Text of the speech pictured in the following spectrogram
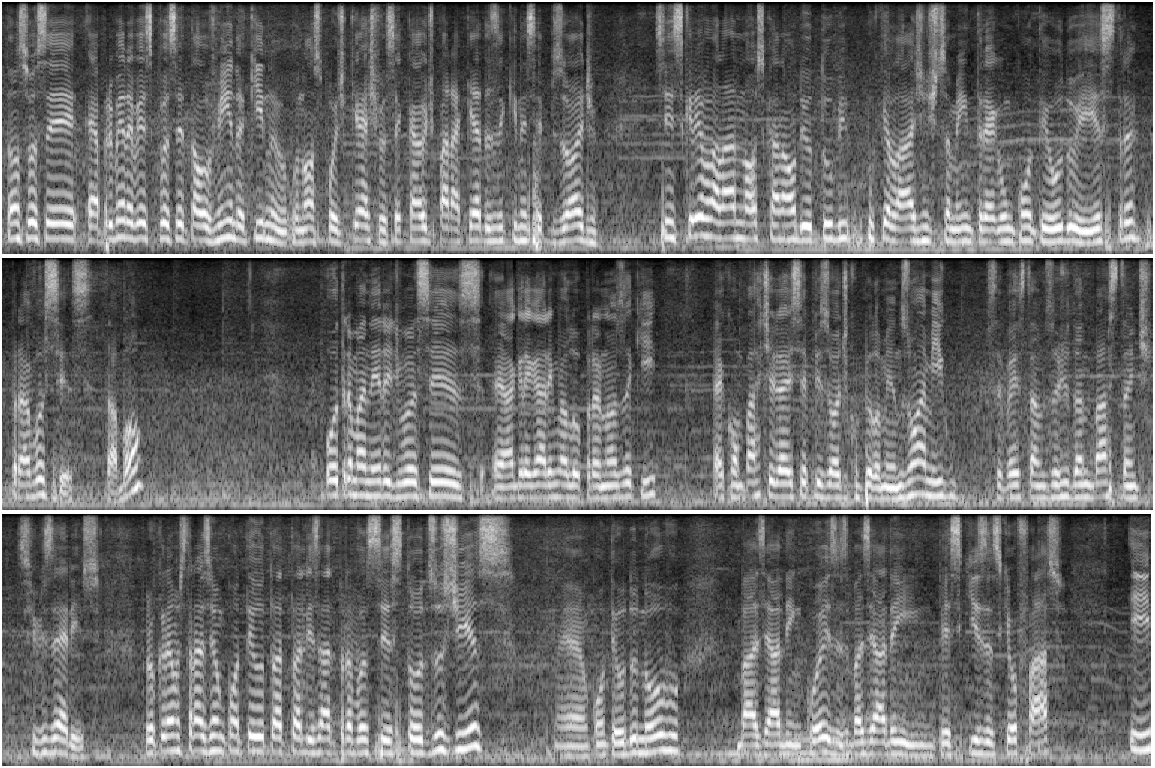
Então, se você é a primeira vez que você está ouvindo aqui no, no nosso podcast, você caiu de paraquedas aqui nesse episódio, se inscreva lá no nosso canal do YouTube, porque lá a gente também entrega um conteúdo extra para vocês, tá bom? Outra maneira de vocês é, agregarem valor para nós aqui é compartilhar esse episódio com pelo menos um amigo. Você vai estar nos ajudando bastante se fizer isso. Procuramos trazer um conteúdo atualizado para vocês todos os dias, é um conteúdo novo, baseado em coisas, baseado em pesquisas que eu faço e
